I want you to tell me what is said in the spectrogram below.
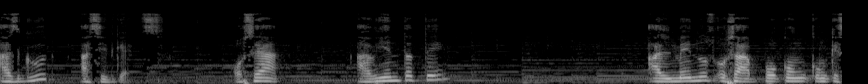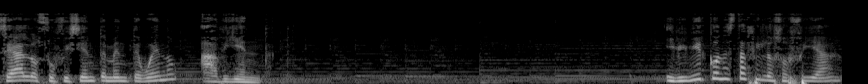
as good as it gets. O sea, aviéntate al menos, o sea, con, con que sea lo suficientemente bueno, aviéntate. Y vivir con esta filosofía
